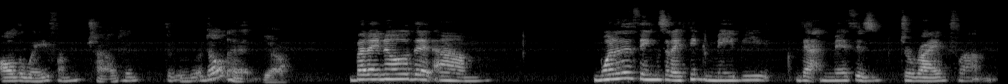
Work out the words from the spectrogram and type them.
all the way from childhood through adulthood. Yeah. But I know that um, one of the things that I think maybe that myth is derived from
